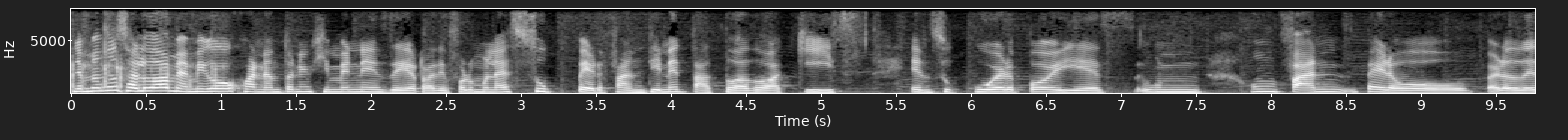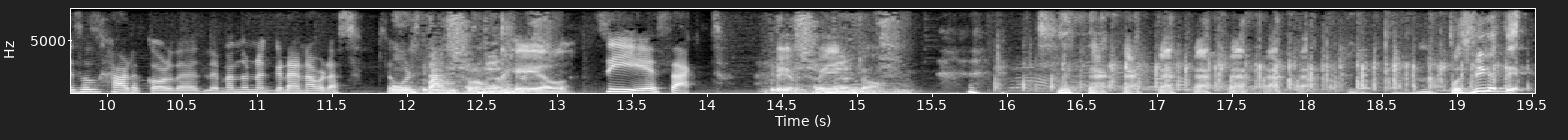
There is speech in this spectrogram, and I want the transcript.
Le mando un saludo a mi amigo Juan Antonio Jiménez de Radio Fórmula, es súper fan, tiene tatuado a Kiss en su cuerpo y es un, un fan, pero, pero de esos hardcore. Le mando un gran abrazo. Seguro Un fan from hell. Sí, exacto. Perfecto. pues fíjate,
